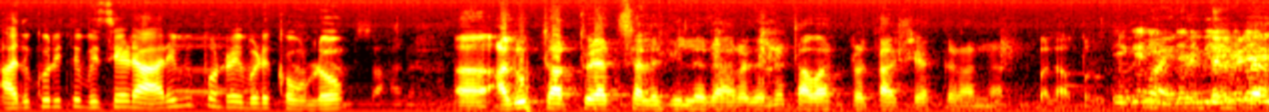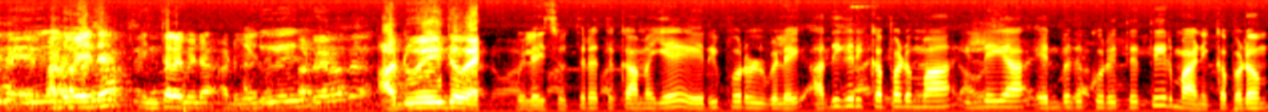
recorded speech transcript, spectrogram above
அது குறித்து விசேட அறிவிப்பொன்றை விடுக்க உள்ளோம் අලුත් තත්ත්වයක් සැලකිල්ලට අරගන්න තවත් ප්‍රකාශයක් කරන්න බලාපොරොත්තු. අඩුවේද ඉන්තලමිට අඩුවේ අඩුවේද වැ- விலை சூத்திரத்துக்கு அமைய எரிபொருள் விலை அதிகரிக்கப்படுமா இல்லையா என்பது குறித்து தீர்மானிக்கப்படும்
